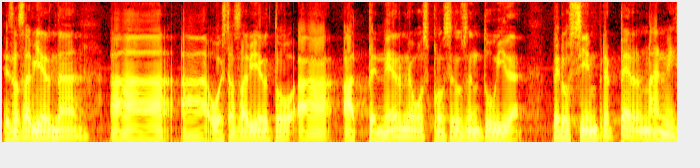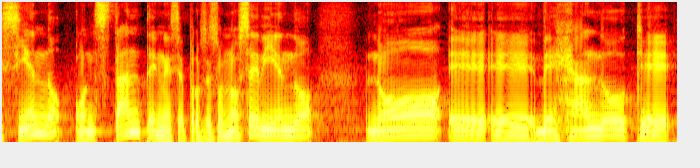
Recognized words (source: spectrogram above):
Estás abierta a, o estás abierto a, tener nuevos procesos en tu vida, pero siempre permaneciendo constante en ese proceso, no cediendo, no eh, eh, dejando que,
